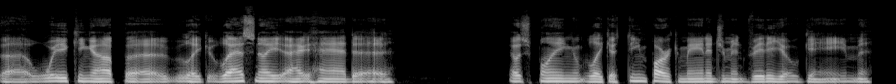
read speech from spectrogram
uh, waking up. Uh, like last night, I had, uh, I was playing like a theme park management video game.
